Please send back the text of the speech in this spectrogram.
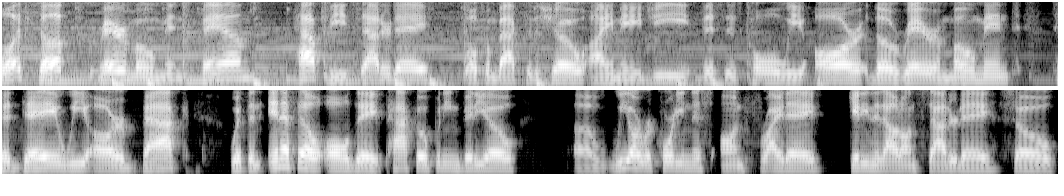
What's up, Rare Moment fam? Happy Saturday. Welcome back to the show. I am AG. This is Cole. We are the Rare Moment. Today we are back with an NFL All Day pack opening video. Uh, we are recording this on Friday, getting it out on Saturday. So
